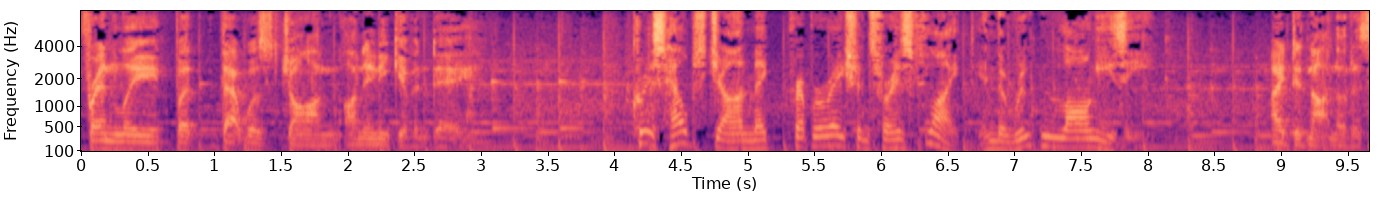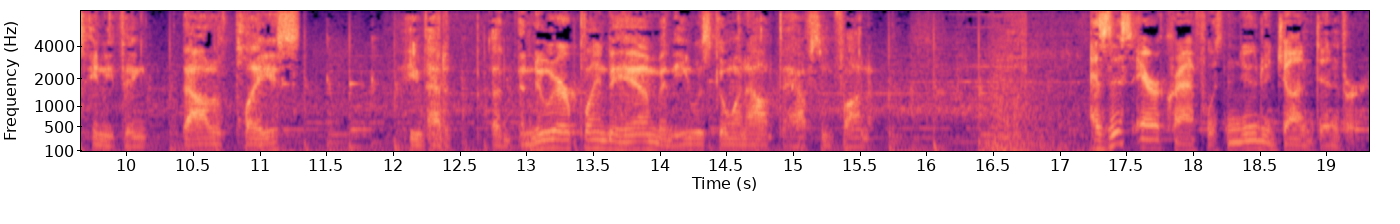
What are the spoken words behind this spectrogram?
friendly, but that was John on any given day. Chris helps John make preparations for his flight in the Rutan Long-EZ. I did not notice anything out of place. He had a, a, new airplane to him, and he was going out to have some fun. As this aircraft was new to John Denver,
